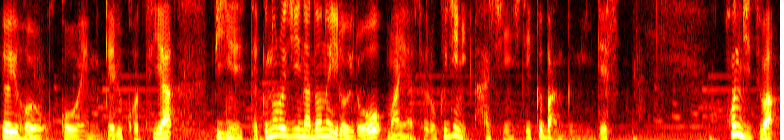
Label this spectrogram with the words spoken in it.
良い方向へ向けるコツやビジネステクノロジーなどのいろいろを毎朝6時に発信していく番組です。本日は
